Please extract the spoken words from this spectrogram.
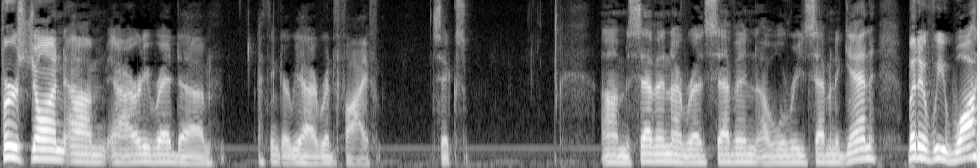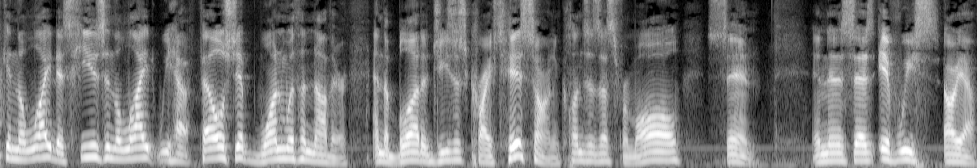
First John, um, I already read. Um, I think, yeah, I read five, six. Um, seven, I read seven. I will read seven again. But if we walk in the light as he is in the light, we have fellowship one with another, and the blood of Jesus Christ, his son, cleanses us from all sin. And then it says, if we, oh yeah,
